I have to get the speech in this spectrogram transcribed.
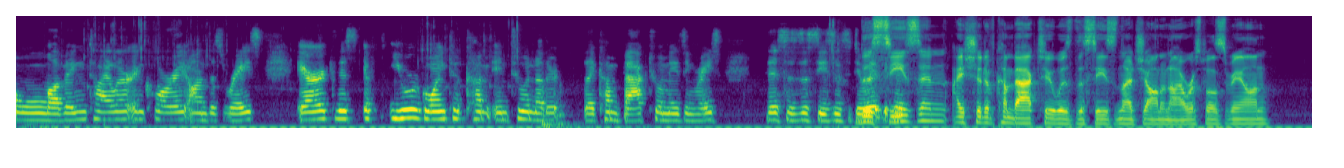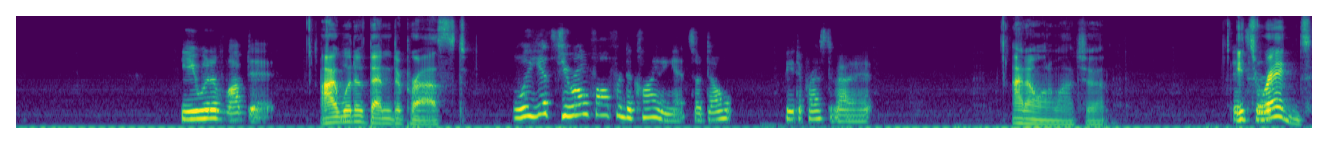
loving Tyler and Korey on this race. Eric, this if you were going to come into another, like come back to Amazing Race, this is the season to do the it. The season I should have come back to was the season that John and I were supposed to be on. You would have loved it. I would have been depressed. Well, it's your own fault for declining it, so don't be depressed about it. I don't want to watch it. It's, a- rigged.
